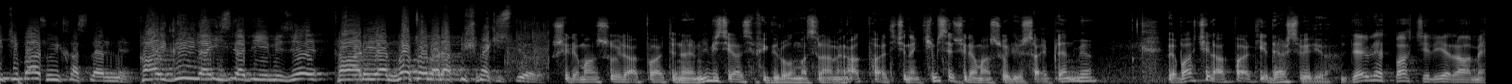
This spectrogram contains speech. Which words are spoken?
itibar suikastlerini kaygıyla izlediğimizi tarihe not olarak düşmek istiyorum. Süleyman Soylu AK Parti'nin önemli bir siyasi figür olmasına rağmen AK Parti içinden kimse Süleyman Soylu'yu sahiplenmiyor. Ve Bahçeli AK Parti'ye ders veriyor. Devlet Bahçeli'ye rağmen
